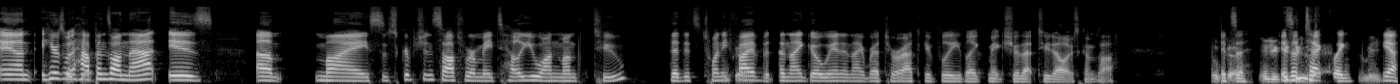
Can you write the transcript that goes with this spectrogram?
And here's what Okay. happens on that is um my subscription software may tell you on month 2 that it's 25 but then I go in and I retroactively like make sure that $2 comes off. Okay. It's a- It's a tech that. thing. I mean, Yeah.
